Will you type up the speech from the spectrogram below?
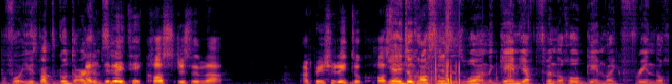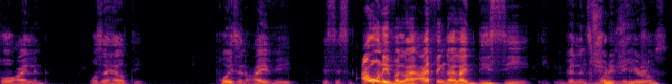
before he was about to go to Arkham and did City. they take hostages in that? I'm pretty sure they took hostages. Yeah, he took hostages as well. In the game, you have to spend the whole game like freeing the whole island. Was it healthy. Poison Ivy. This is. I won't even lie. I think I like DC villains more True, than the true, true. heroes.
